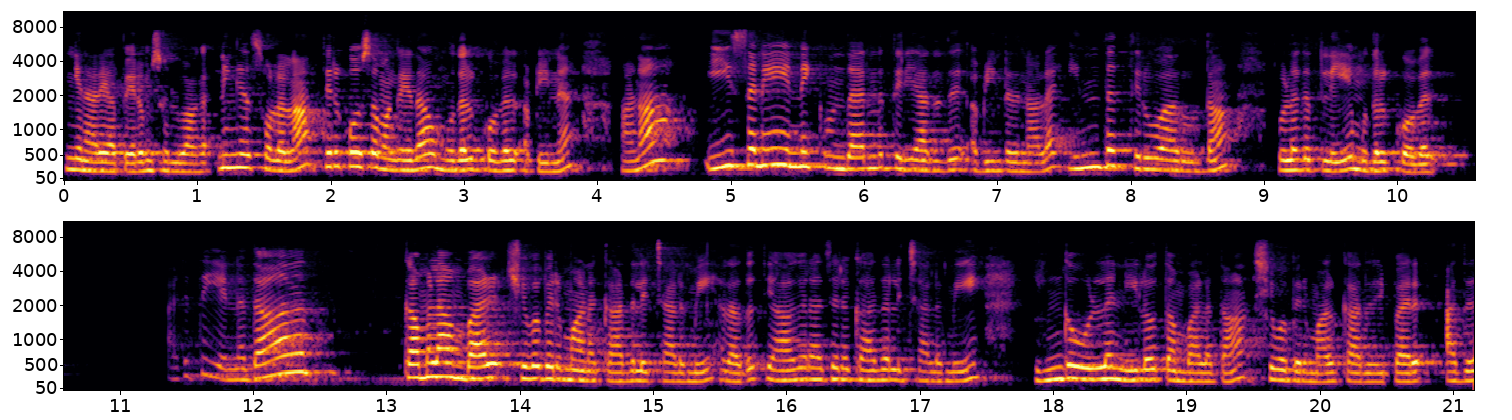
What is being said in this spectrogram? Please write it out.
இங்கே நிறையா பேரும் சொல்லுவாங்க. நீங்கள் சொல்லலாம் திருக்கோசமங்கை தான் முதல் கோவில் அப்படின்னு. ஆனால் ஈசனே என்னைக்கு வந்தாருன்னு தெரியாதது அப்படின்றதுனால இந்த திருவாரூர் தான் உலகத்திலேயே முதல் கோவில். அடுத்து என்னதான் கமலாம்பாள் சிவபெருமானை காதலிச்சாலுமே அதாவது தியாகராஜரை காதலிச்சாலுமே இங்கே உள்ள நீலோத்தம்பால தான் சிவபெருமாள் காதலிப்பார். அது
